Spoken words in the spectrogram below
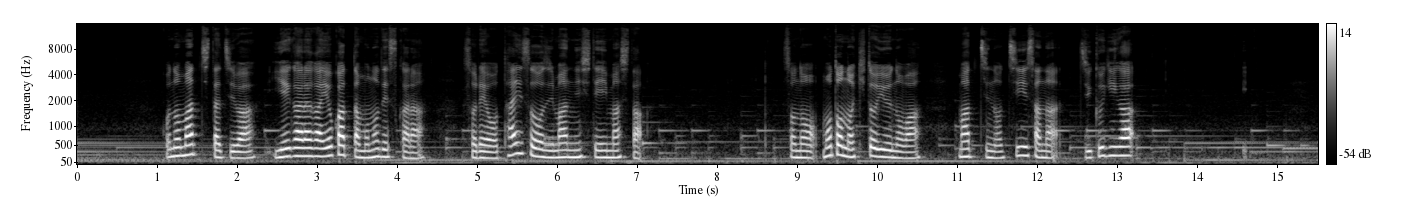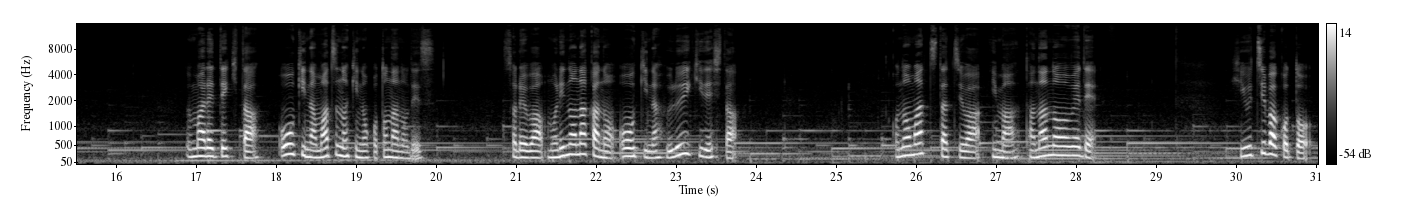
このマッチたちは家柄が良かったものですからそれを大層自慢にしていました。その元の木というのはマッチの小さな軸木が生まれてきた大きな松の木のことなのです。それは森の中の大きな古い木でした。このマッチたちは今棚の上で火打ち箱と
